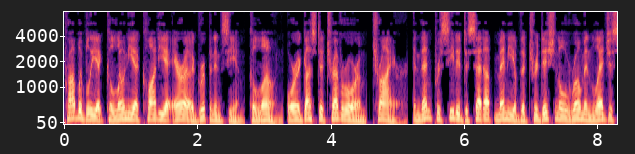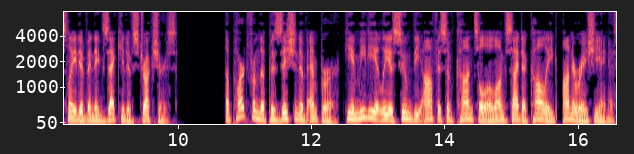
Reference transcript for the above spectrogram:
probably at Colonia Claudia Ara Agrippinensium Cologne or Augusta Treverorum Trier, and then proceeded to set up many of the traditional Roman legislative and executive structures. Apart from the position of emperor, he immediately assumed the office of consul alongside a colleague, Honoratianus.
